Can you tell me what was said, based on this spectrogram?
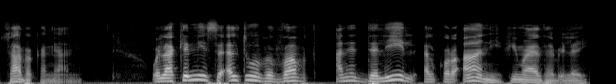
سابقا يعني. ولكني سألته بالضبط عن الدليل القرآني فيما يذهب إليه.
